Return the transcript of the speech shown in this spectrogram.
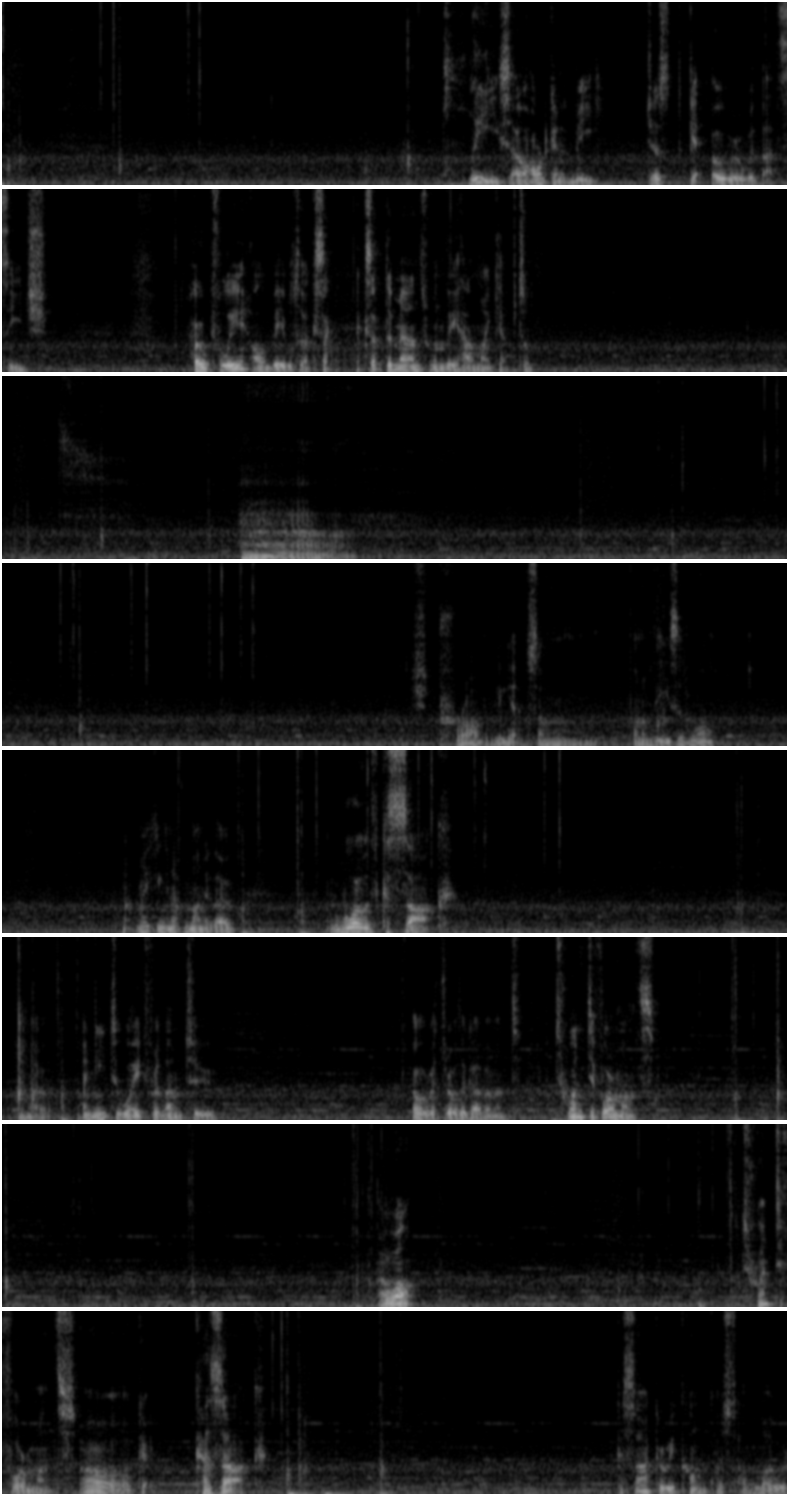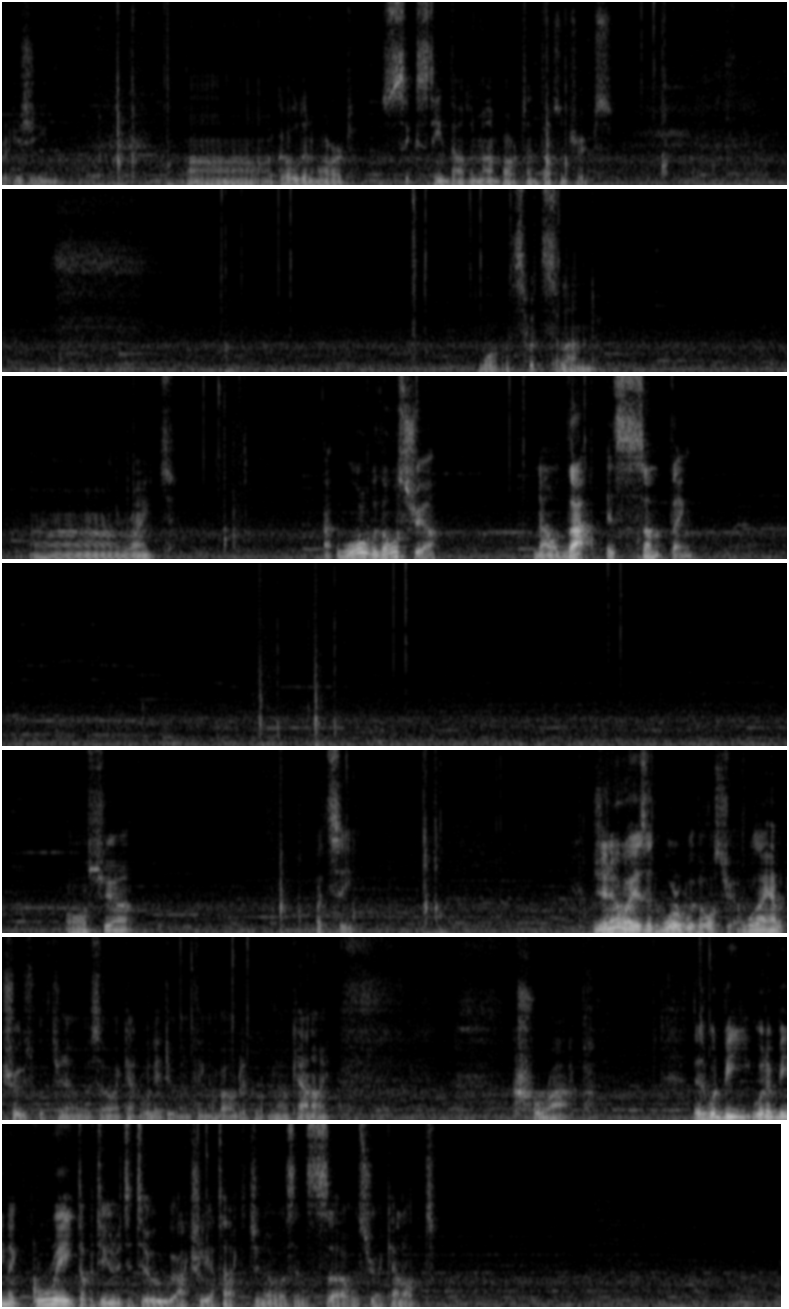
Please, how hard can it be? Just get over with that siege. Hopefully, I'll be able to accept, accept demands when they have my capital. Should probably get some one of these as well. Not making enough money though. War with Kazakh. No, I need to wait for them to overthrow the government. 24 months. Oh well. 24 months. Oh, okay. Kazakh. Kazakh reconquest of lower regime. Uh, Golden Horde, 16,000 manpower, 10,000 troops. War with Switzerland. Uh, right. At war with Austria. Now that is something. Austria. Let's see. Genoa is at war with Austria. Well, I have a truce with Genoa, so I can't really do anything about it right now, can I? Crap. This would be would have been a great opportunity to actually attack Genoa since uh, Austria cannot.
